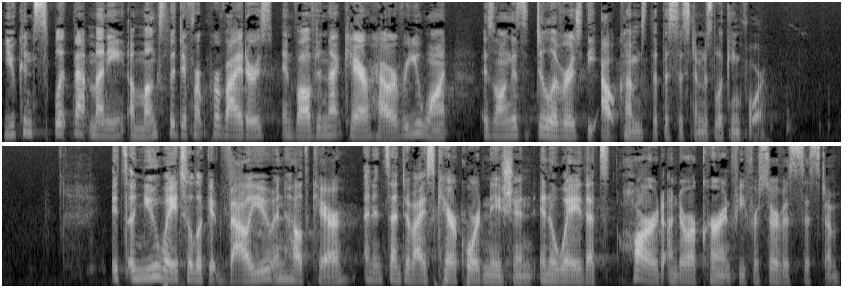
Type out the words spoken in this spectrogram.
You can split that money amongst the different providers involved in that care however you want, as long as it delivers the outcomes that the system is looking for. It's a new way to look at value in healthcare and incentivize care coordination in a way that's hard under our current fee for service system.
